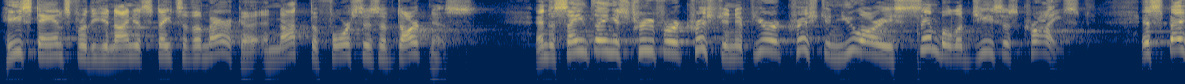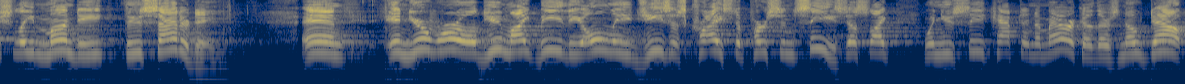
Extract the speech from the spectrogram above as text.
He stands for the United States of America and not the forces of darkness. And the same thing is true for a Christian. If you're a Christian, you are a symbol of Jesus Christ, especially Monday through Saturday. And in your world, you might be the only Jesus Christ a person sees, just like when you see Captain America, there's no doubt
